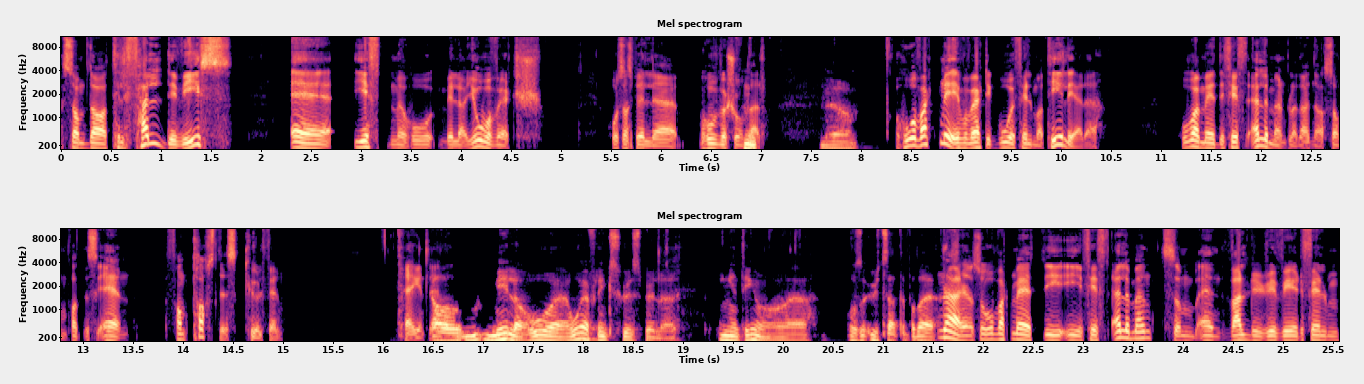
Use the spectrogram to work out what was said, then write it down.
som da tilfeldigvis er gift med hun Mila Jovovich. Hun som spiller hovedversjonen der. Ja. Hun har vært med involvert i gode filmer tidligere. Hun var med i The Fifth Element, blant annet, som faktisk er en fantastisk kul film. Egentlig. ja, Mila hun, hun er flink skuespiller. Ingenting å, å utsette på det. Nei, altså hun har vært med i, i Fifth Element, som er en veldig revered film.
